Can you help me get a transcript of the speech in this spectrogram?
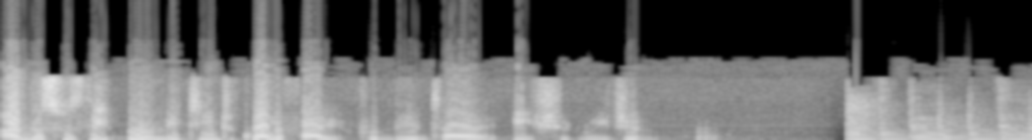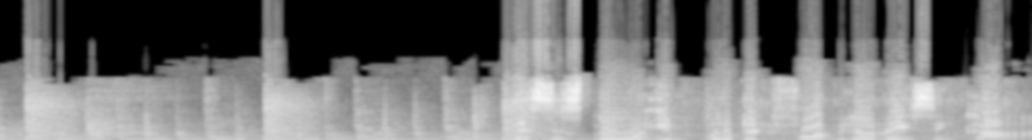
And this was the only team to qualify from the entire Asian region. This is no imported Formula racing car.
